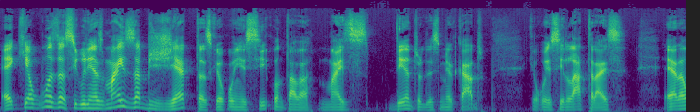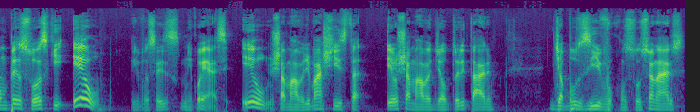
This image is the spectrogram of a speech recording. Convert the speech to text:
é que algumas das figurinhas mais abjetas que eu conheci quando estava mais dentro desse mercado, que eu conheci lá atrás, eram pessoas que eu, e vocês me conhecem, eu chamava de machista, eu chamava de autoritário, de abusivo com os funcionários.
